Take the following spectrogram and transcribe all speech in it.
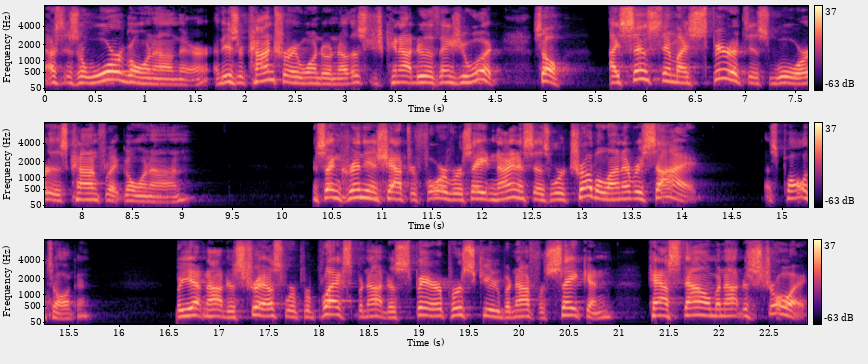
As there's a war going on there, and these are contrary one to another, so you cannot do the things you would. So I sensed in my spirit this war, this conflict going on. In 2 Corinthians chapter 4, verse 8 and 9, it says, We're troubled on every side. That's Paul talking. But yet not distressed. We're perplexed, but not despair. Persecuted, but not forsaken. Cast down, but not destroyed.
